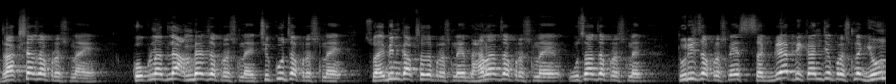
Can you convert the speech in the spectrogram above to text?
द्राक्षाचा प्रश्न आहे कोकणातल्या आंब्याचा प्रश्न आहे चिकूचा प्रश्न आहे सोयाबीन कापसाचा प्रश्न आहे धानाचा प्रश्न आहे ऊसाचा प्रश्न आहे. तुरीचा प्रश्न आहे. सगळ्या पिकांचे प्रश्न घेऊन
